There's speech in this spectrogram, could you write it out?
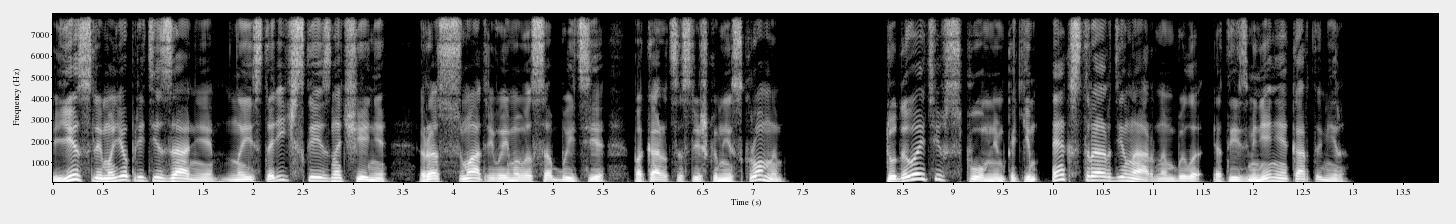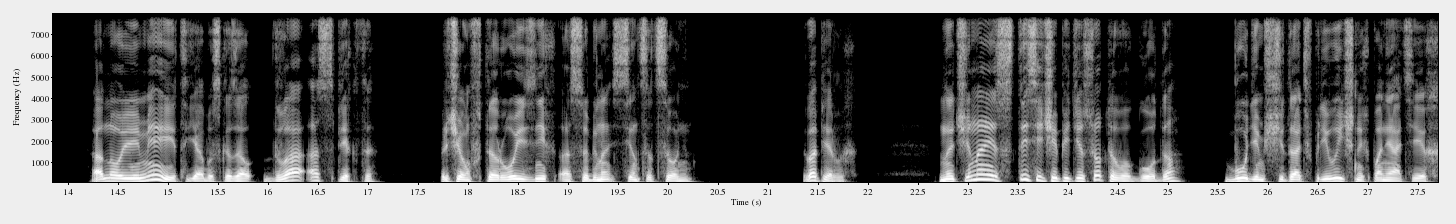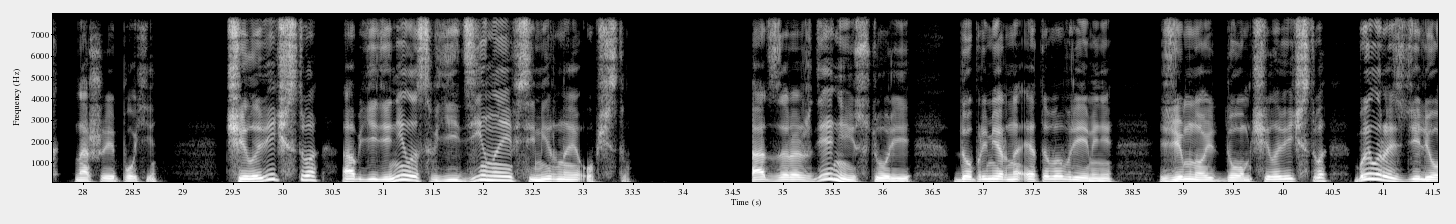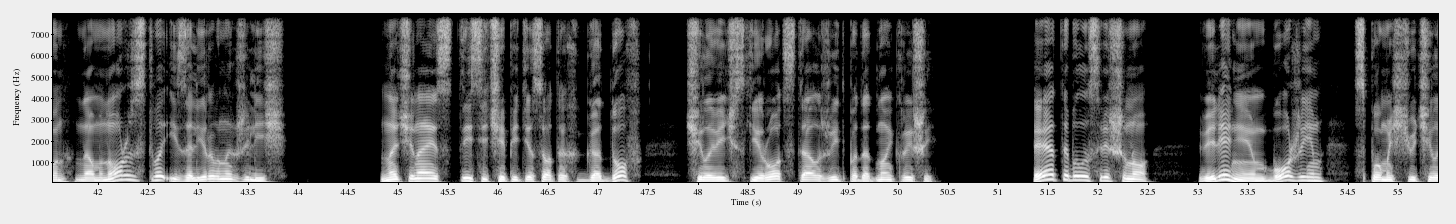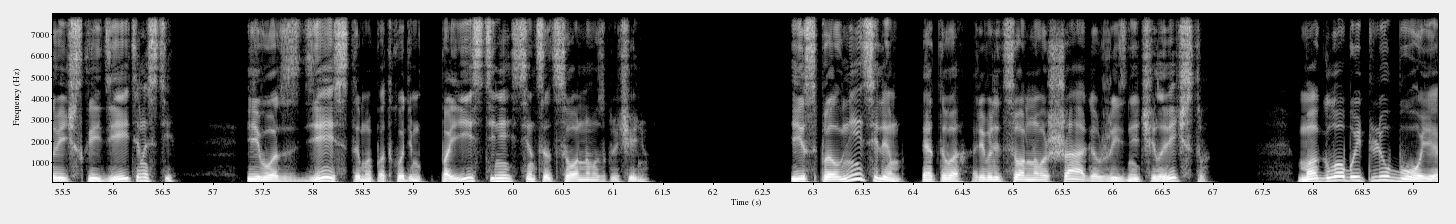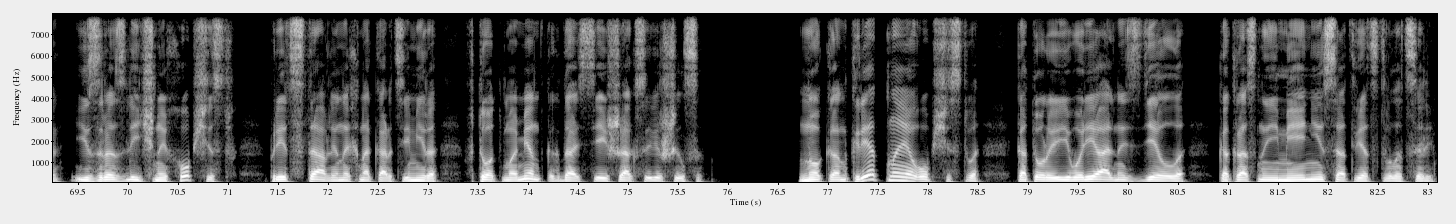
Если мое притязание на историческое значение рассматриваемого события покажется слишком нескромным, то давайте вспомним, каким экстраординарным было это изменение карты мира. Оно имеет, я бы сказал, два аспекта, причем второй из них особенно сенсационен. Во-первых, начиная с 1500 года, будем считать в привычных понятиях нашей эпохи, человечество объединилось в единое всемирное общество. От зарождения истории до примерно этого времени земной дом человечества был разделен на множество изолированных жилищ. Начиная с 1500-х годов человеческий род стал жить под одной крышей. Это было совершено велением Божиим с помощью человеческой деятельности – и вот здесь-то мы подходим к поистине сенсационному заключению. Исполнителем этого революционного шага в жизни человечества могло быть любое из различных обществ, представленных на карте мира в тот момент, когда сей шаг совершился. Но конкретное общество, которое его реально сделало, как раз наименее соответствовало цели.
